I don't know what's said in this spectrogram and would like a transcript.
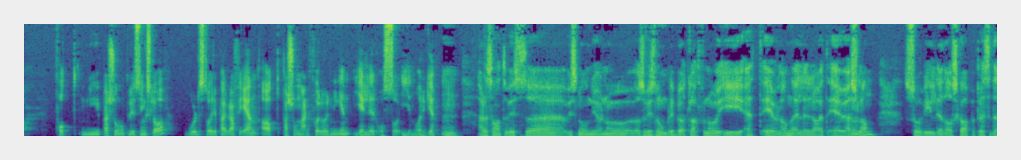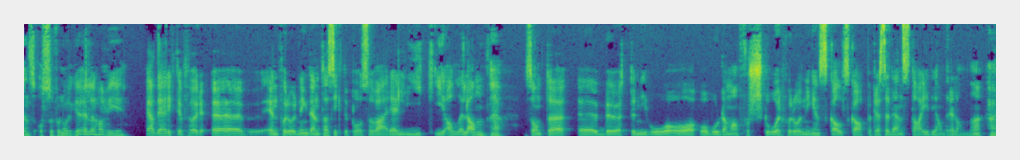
fått ny personopplysningslov hvor det står i paragraf 1 at personvernforordningen gjelder også i Norge. Mm. Er det sånn at hvis, uh, hvis, noen noe, altså hvis, noen blir bøtelagt for noe i et EU-land eller et EØS-land, mm. så vil det da skape presedens også for Norge, eller har vi ja, det er riktig. For uh, en forordning den tar sikte på å være lik i alle land. Ja. Sånn at uh, bøtenivået og, og, hvordan man forstår forordningen skal skape presedens i de andre landene. Ja.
